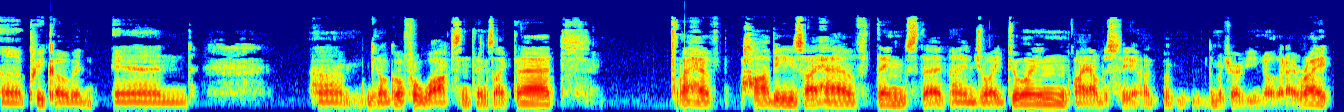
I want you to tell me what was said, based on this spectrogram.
uh, pre COVID and um, you know go for walks and things like that. I have hobbies. I have things that I enjoy doing. I obviously uh, the majority of you know that I write.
